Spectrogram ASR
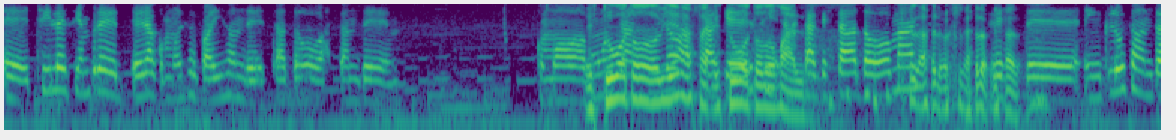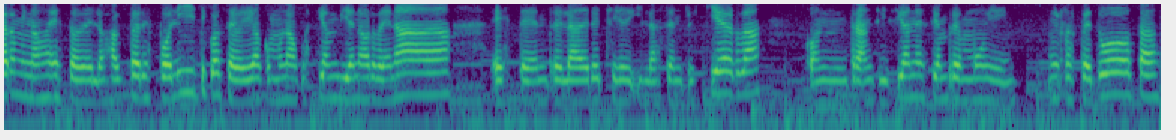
Eh, Chile siempre era como ese país donde está todo bastante como estuvo todo bien hasta, que, estuvo todo mal hasta que estaba todo mal claro, claro, claro. Este, incluso en términos esto de los actores políticos se veía como una cuestión bien ordenada este, entre la derecha y la centroizquierda con transiciones siempre muy, muy respetuosas,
